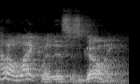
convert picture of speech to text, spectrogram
I don't like where this is going.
